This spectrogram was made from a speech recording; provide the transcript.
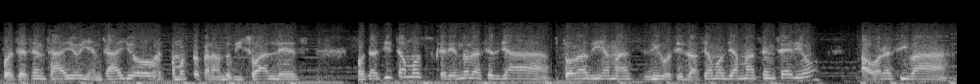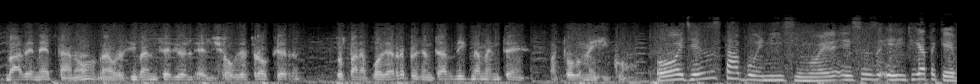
pues es ensayo y ensayo, estamos preparando visuales, o sea, sí estamos queriéndole hacer ya todavía más, digo, si lo hacemos ya más en serio, ahora sí va, va de neta, ¿no? Ahora sí va en serio el, el show de Trocker, pues para poder representar dignamente a todo México. Oye, eso está buenísimo. eh, Eso es, eh, fíjate que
